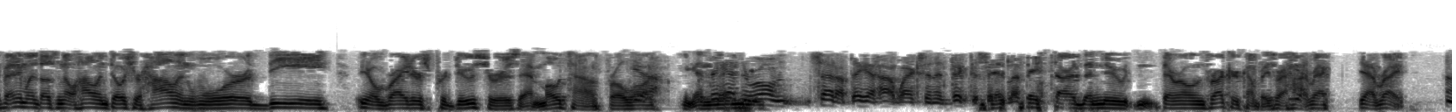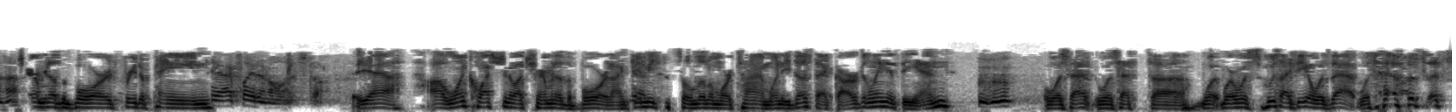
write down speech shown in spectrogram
if anyone doesn't know, Holland Dozier Holland were the you know writers producers at Motown for a long yeah. time. And they had their own setup. They had Hot Wax and Invictus. They, left they started the new their own record companies, right? Yeah, Hot Wax. Yeah, right. Uh-huh. Chairman of the board, Freda Payne. Yeah, I played in all that stuff. Yeah. Uh, one question about chairman of the board. Uh, give me just a little more time. When he does that gargling at the end, mm-hmm. was that was that uh what, where was whose idea was that? Was that was that's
